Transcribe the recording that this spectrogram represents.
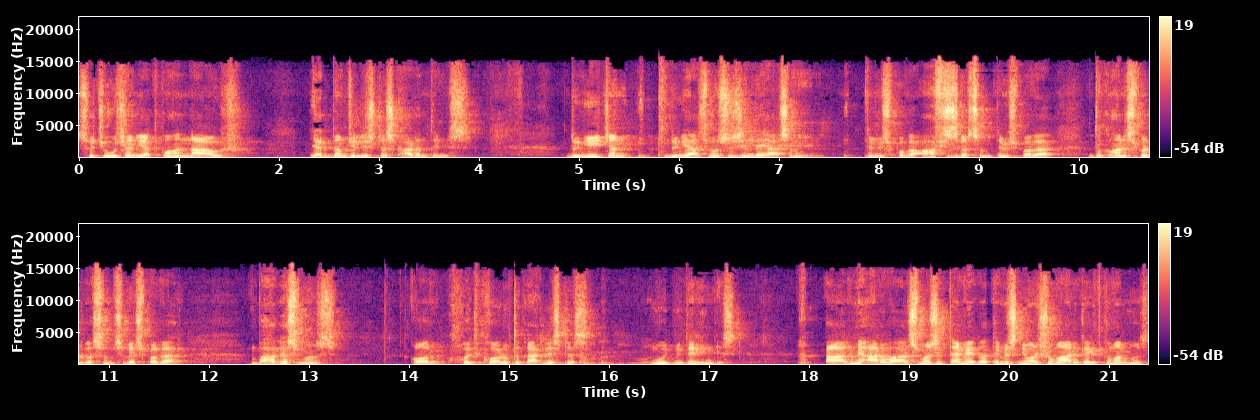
सह वुचान ये कहन नाव एकदम लिस्टस खाड़न तमिस दुनियाचन दुनिया मज जिंदे बागस मज और तो कत लिस्टस मूदमितन हंदिस आलमी अरवास मज तमे दो तमिस निवन शुमार कर कमन मज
